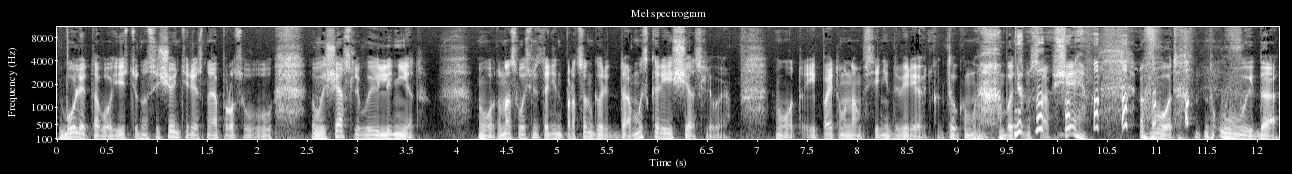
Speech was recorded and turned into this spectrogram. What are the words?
Более того, есть у нас еще интересный опрос, вы счастливы или нет? Вот. У нас 81% говорит, да, мы скорее счастливы. Вот. И поэтому нам все не доверяют, как только мы об этом сообщаем. Вот. Увы, да.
